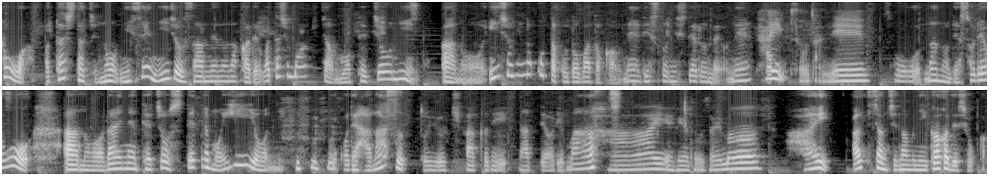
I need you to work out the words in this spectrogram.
今日は私たちの2023年の中で私もあきちゃんも手帳にあの印象に残った言葉とかをねリストにしてるんだよね。はい、そうだね。そうなのでそれをあの来年手帳捨ててもいいように ここで話すという企画になっております。はーい、ありがとうございます。はい。あきちゃんちなみにいかがでしょうか？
